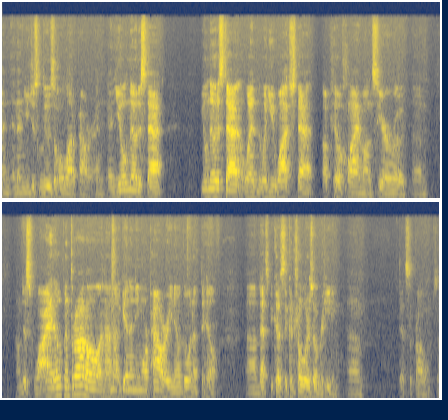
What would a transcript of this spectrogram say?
And, and then you just lose a whole lot of power. And, and you'll notice that you'll notice that when, when you watch that uphill climb on Sierra Road. Um, I'm just wide open throttle and I'm not getting any more power, you know, going up the hill. Um, that's because the controller is overheating. Um, that's the problem. So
